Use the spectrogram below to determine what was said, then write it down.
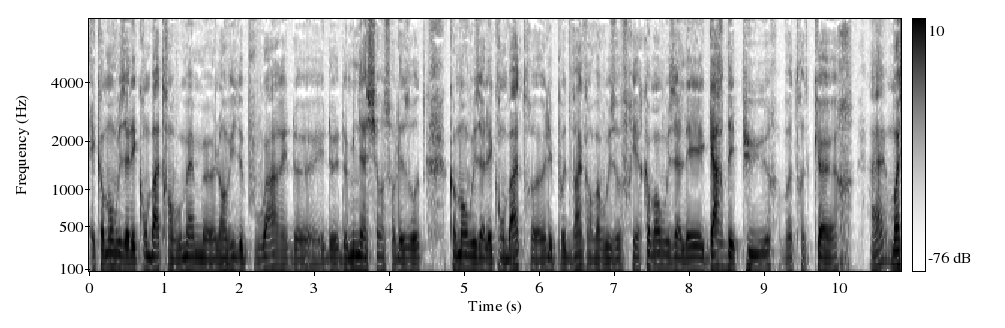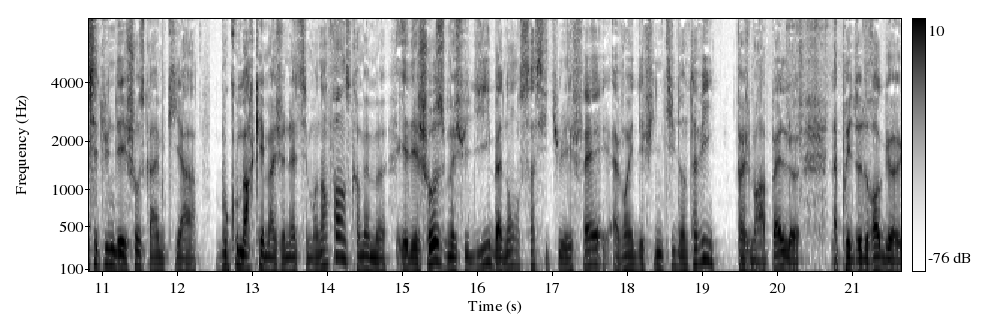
et comment vous allez combattre en vous-même euh, l'envie de pouvoir et de, domination sur les autres? Comment vous allez combattre les pots de vin qu'on va vous offrir? Comment vous allez garder pur votre cœur hein? Moi, c'est une des choses quand même qui a beaucoup marqué ma jeunesse et mon enfance. Quand même, il y a des choses, je me suis dit, bah non, ça, si tu les fais, elles vont être définitives dans ta vie. Enfin, je me rappelle euh, la prise de drogue euh,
